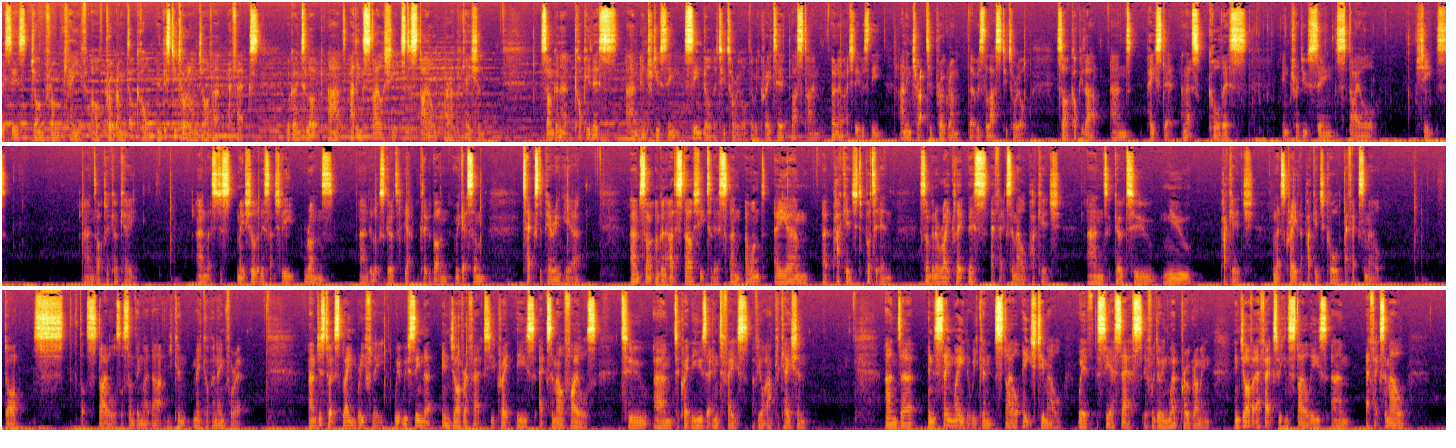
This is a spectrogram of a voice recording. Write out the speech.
This is John from caveofprogramming.com. In this tutorial on Java FX, we're going to look at adding style sheets to style our application. So I'm going to copy this and introducing Scene Builder tutorial that we created last time. Oh no, actually it was the an interactive program that was the last tutorial. So I'll copy that and paste it and let's call this introducing style sheets and I'll click OK. And let's just make sure that this actually runs and it looks good. Yeah we click the button and we get some text appearing here. Um, so I'm going to add a style sheet to this and I want a, um, a package to put it in. So I'm going to right click this fxml package and go to new package. And let's create a package called fxml dot styles or something like that you can make up a name for it. Um, just to explain briefly we, we've seen that in JavaFX you create these XML files to um, to create the user interface of your application. And uh, in the same way that we can style HTML with CSS if we're doing web programming in JavaFX we can style these um, FXML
